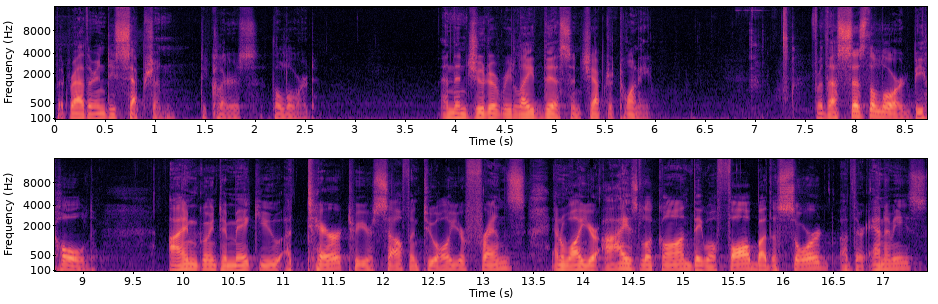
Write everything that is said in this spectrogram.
but rather in deception, declares the Lord. And then Judah relayed this in chapter 20. For thus says the Lord Behold, I am going to make you a terror to yourself and to all your friends, and while your eyes look on, they will fall by the sword of their enemies.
